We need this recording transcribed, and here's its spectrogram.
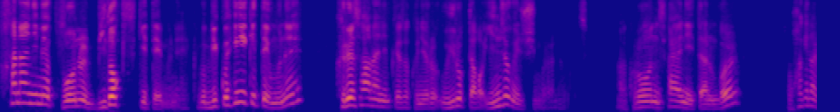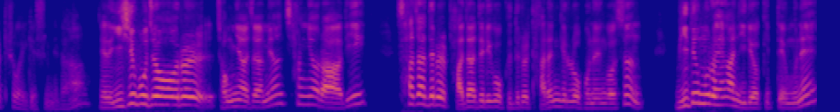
하나님의 구원을 믿었기 때문에 그리고 믿고 행했기 때문에 그래서 하나님께서 그녀를 의롭다고 인정해 주신 거라는 거죠. 아, 그런 사연이 있다는 걸 확인할 필요가 있겠습니다. 그래서 25절을 정리하자면 창녀 라합이 사자들을 받아들이고 그들을 다른 길로 보낸 것은 믿음으로 행한 일이었기 때문에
